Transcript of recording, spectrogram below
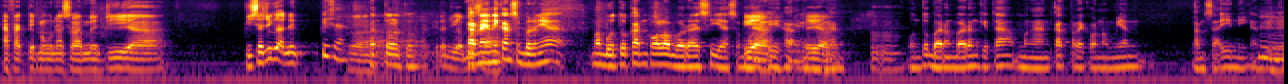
efektif menggunakan sosial media. Bisa juga nih. Bisa. Wah, Betul tuh. Kita juga Karena bisa. ini kan sebenarnya membutuhkan kolaborasi ya semua Iya, pihak gitu iya. kan. Heeh. Untuk bareng-bareng kita mengangkat perekonomian bangsa ini kan gitu.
